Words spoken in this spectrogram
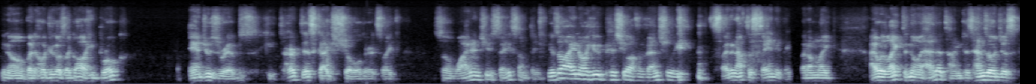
you know. But Rodrigo's like, oh, he broke Andrew's ribs. He hurt this guy's shoulder. It's like, so why didn't you say something? He goes, oh, I know he would piss you off eventually. so I didn't have to say anything. But I'm like, I would like to know ahead of time because Renzo just,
